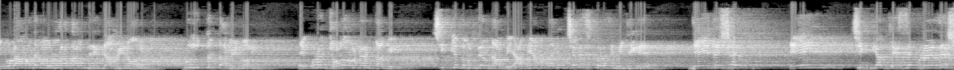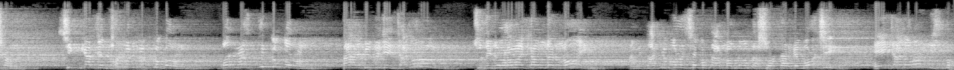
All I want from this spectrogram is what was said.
এগুলো আমাদের মোল্লাতান্ত্রিক দাবি নয়, প্রযুক্তির দাবি নয়, এগুলো জনগণের দাবি, শিক্ষিতদের দাবি। আমি আপনাকে চ্যালেঞ্জ করেছি মিটিংয়ে যে এই দেশে এই শিক্ষার যে সেকুলারাইজেশন শিক্ষার যে ধর্মনিরপেক্ষকরণ নাস্তিককরণ তার বিরুদ্ধে জাগরণ, শুধু জনমাইকামদের নয়, আমি তাকে বলেছি এবং তার মাধ্যমে তার সরকারকে বলেছি, এই জাগরণ স্কুল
